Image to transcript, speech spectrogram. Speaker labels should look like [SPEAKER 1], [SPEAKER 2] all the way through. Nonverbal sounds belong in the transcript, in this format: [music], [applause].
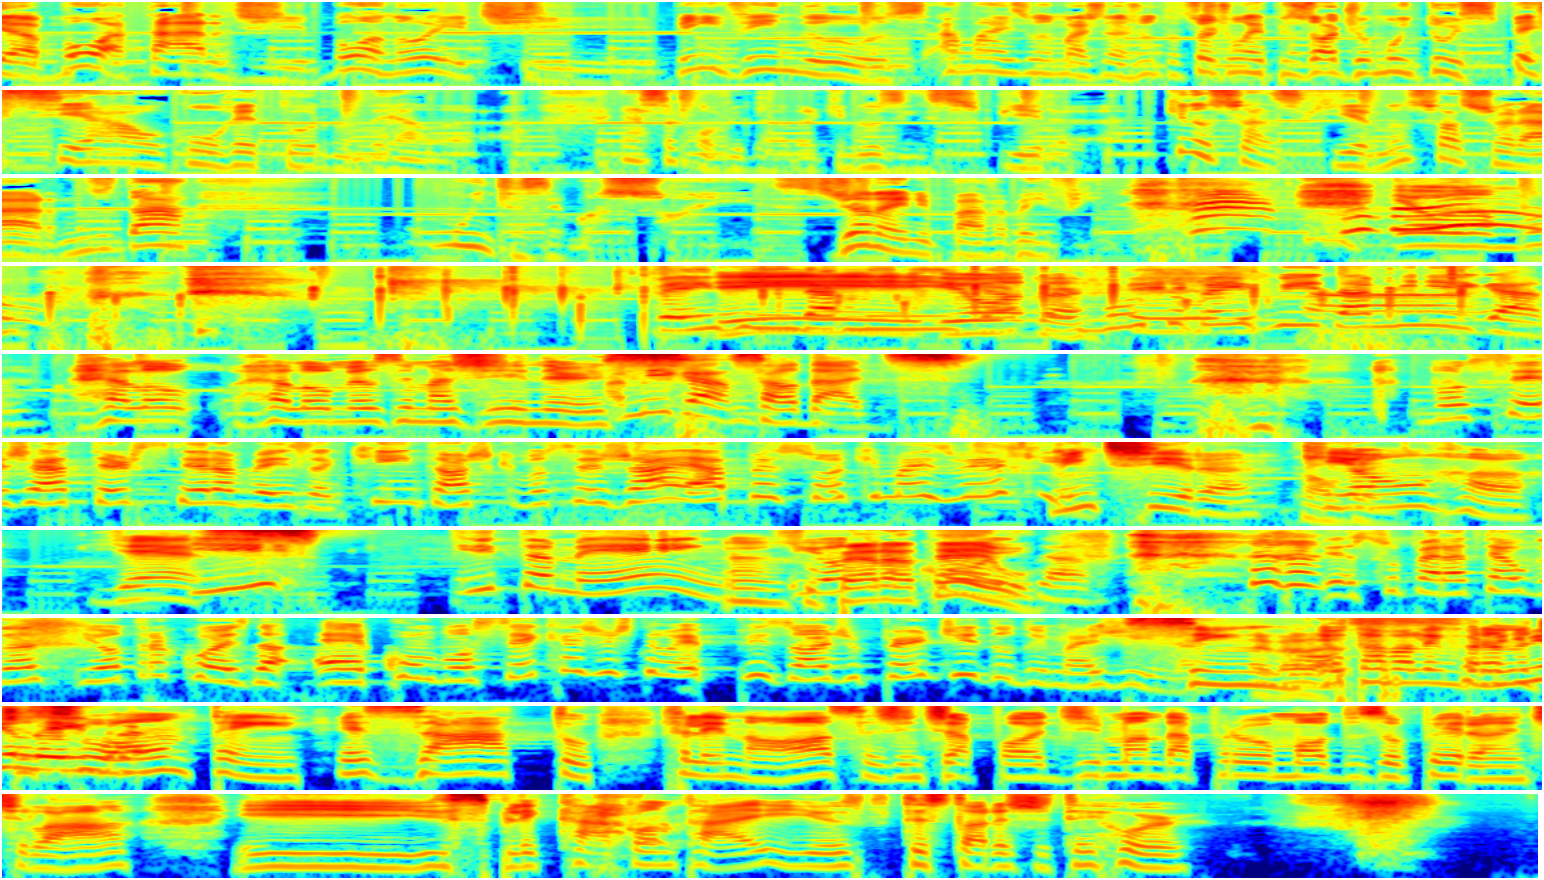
[SPEAKER 1] Dia, boa tarde, boa noite. Bem-vindos a mais um Imagina Juntas. Hoje é um episódio muito especial com o retorno dela. Essa convidada que nos inspira, que nos faz rir, nos faz chorar, nos dá muitas emoções. Janaíne Paiva, bem-vinda. [laughs]
[SPEAKER 2] Eu amo.
[SPEAKER 3] Bem-vinda, amiga. Muito bem-vinda, amiga.
[SPEAKER 2] Hello, hello, meus Imaginers.
[SPEAKER 3] Amiga.
[SPEAKER 2] Saudades.
[SPEAKER 3] Você já é a terceira vez aqui, então acho que você já é a pessoa que mais veio aqui.
[SPEAKER 2] Mentira.
[SPEAKER 1] Talvez.
[SPEAKER 2] Que honra. Yes.
[SPEAKER 3] E também.
[SPEAKER 2] Ah.
[SPEAKER 3] e
[SPEAKER 1] Supera
[SPEAKER 3] outra
[SPEAKER 1] até eu. [laughs]
[SPEAKER 3] Supera até o Gus. E outra coisa, é com você que a gente tem um episódio perdido do Imagina.
[SPEAKER 2] Sim,
[SPEAKER 1] É
[SPEAKER 2] eu tava lembrando disso
[SPEAKER 3] lembra.
[SPEAKER 2] ontem. Exato. Falei, nossa, a gente já pode mandar pro modus operandi lá e explicar, contar aí histórias de terror.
